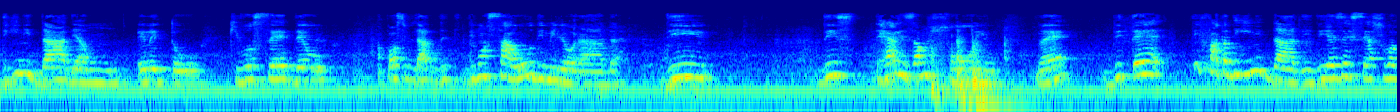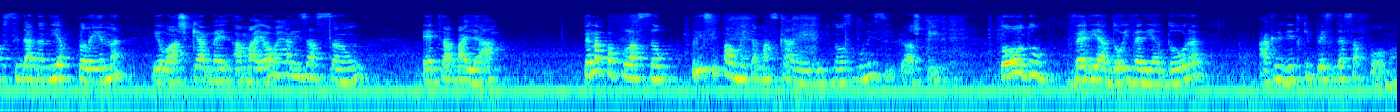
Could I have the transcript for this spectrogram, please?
dignidade a um eleitor, que você deu a possibilidade de, de uma saúde melhorada, de, de realizar um sonho, né? de ter, de fato, a dignidade, de exercer a sua cidadania plena, eu acho que a, a maior realização é trabalhar pela população, principalmente a mascarenhas do nosso município. Eu acho que todo vereador e vereadora acredito que pensa dessa forma.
